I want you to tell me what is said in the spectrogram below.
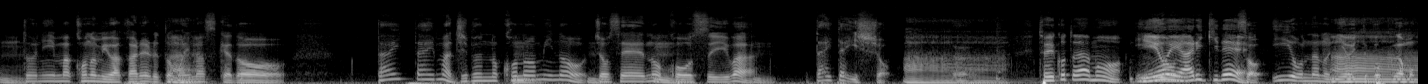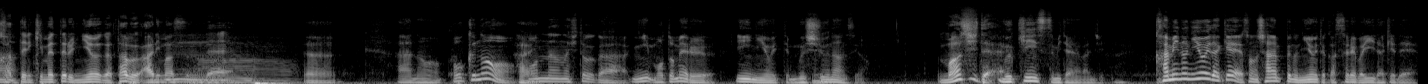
うん当に、まあ、好み分かれると思いますけど、大体、まあ、自分の好みの女性の香水はう、ん大体一緒。ああ。ということはもう、匂いありきで、そう。いい女の匂いって僕がもう勝手に決めてる匂いが多分ありますんで。うんあの、僕のはい。女の人が、に求めるいい匂いって無臭なんですよ。マジで？無菌室みたいな感じ。髪の匂いだけそのシャンプーの匂いとかすればいいだけで。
